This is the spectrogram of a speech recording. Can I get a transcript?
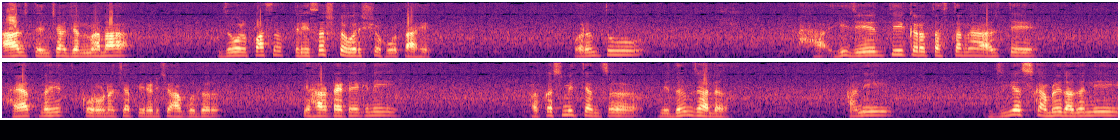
आज त्यांच्या जन्माला जवळपास त्रेसष्ट वर्ष होत आहेत. परंतु हा ही जयंती करत असताना आज ते हयात नाहीत. कोरोनाच्या पिरियडच्या अगोदर ते हार्ट अटॅकने अकस्मित त्यांचं निधन झालं. आणि जी एस कांबळेदादांनी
